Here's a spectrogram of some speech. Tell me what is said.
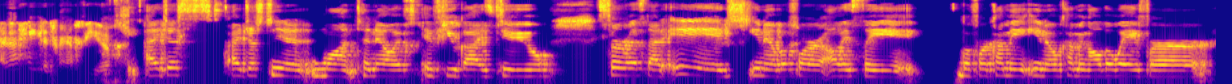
and I hate to transfer you. I just I just need to want to know if if you guys do service that age, you know, before obviously before coming, you know, coming all the way for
